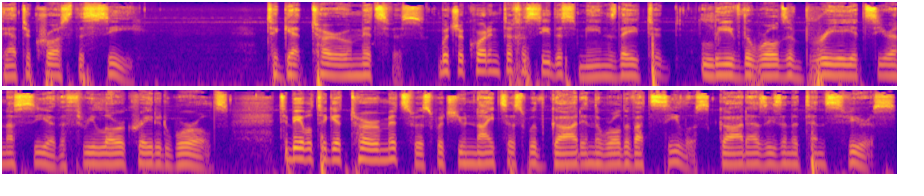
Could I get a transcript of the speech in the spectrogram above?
they had to cross the sea to get Torah mitzvahs, which according to Chassidus means they to leave the worlds of Bria, Yitzir, and Asiya, the three lower created worlds, to be able to get Torah mitzvahs, which unites us with God in the world of Atzilus, God as He's in the ten spheres.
